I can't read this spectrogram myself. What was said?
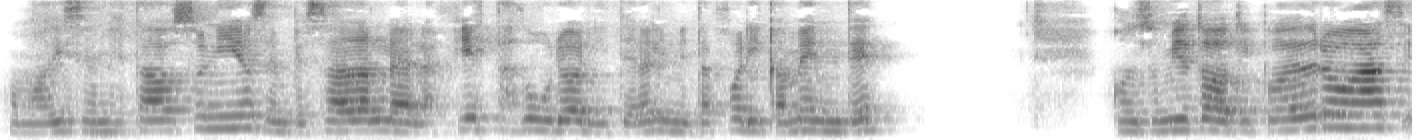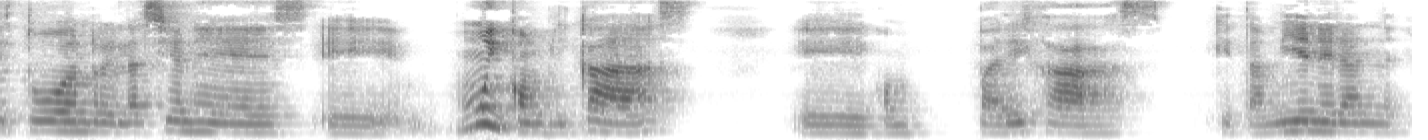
como dicen en Estados Unidos, empezó a darle a las fiestas duro, literal y metafóricamente. Consumió todo tipo de drogas, estuvo en relaciones eh, muy complicadas, eh, con parejas que también eran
